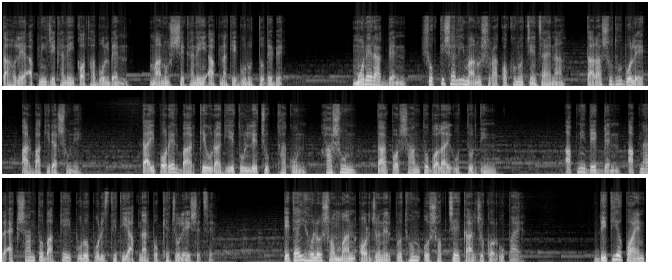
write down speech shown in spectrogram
তাহলে আপনি যেখানেই কথা বলবেন, মানুষ সেখানেই আপনাকে গুরুত্ব দেবে। মনে রাখবেন, শক্তিশালী মানুষরা কখনো চেঁচায় না, তারা শুধু বলে, আর বাকিরা শুনে। তাই পরের বার কেউ রাগিয়ে তুললে চুপ থাকুন, হাসুন, তারপর শান্ত গলায় উত্তর দিন। আপনি দেখবেন, আপনার এক শান্ত বাক্যেই পুরো পরিস্থিতি আপনার পক্ষে চলে এসেছে। এটাই হল সম্মান অর্জনের প্রথম ও সবচেয়ে কার্যকর উপায়। দ্বিতীয় পয়েন্ট,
